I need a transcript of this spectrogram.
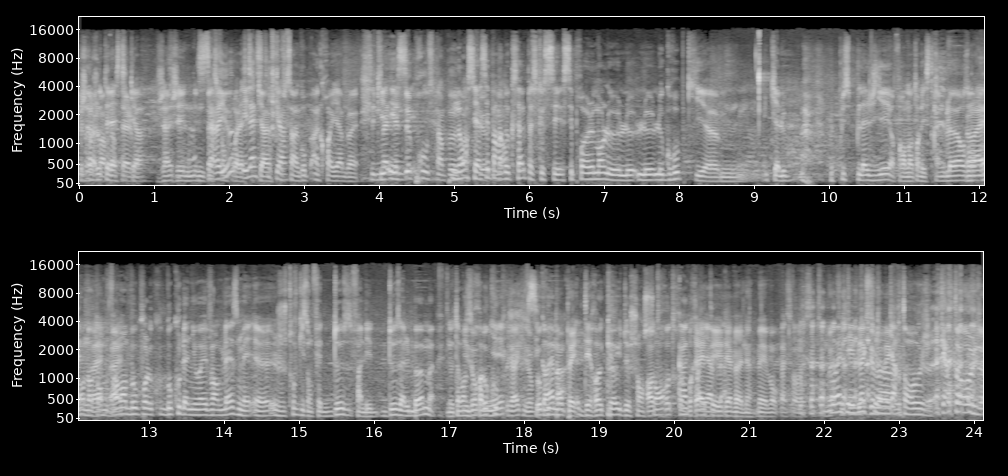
Je rajoute voir Elastica. J'ai une, une Sérieux passion pour Elastica. Je trouve que c'est un groupe incroyable. ouais. C'est une Qui- Madeleine de Proust un peu. Non, c'est assez paradoxal parce que c'est probablement le, le- le- le groupe qui, euh, qui a le, le plus plagié. Enfin, on entend les Stranglers, on, entend ouais, vraiment beaucoup, pour le coup beaucoup de la new wave anglaise, mais euh, je trouve qu'ils ont fait deux, enfin les deux albums, notamment Ils le ont premier. beaucoup vrai ont beaucoup quand même pompé. des recueils de chansons Entre autres Brett et Damon. Mais bon, passons. C'est une, Moi, c'est j'ai une vu blague de mauvais Carton rouge. Carton rouge.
